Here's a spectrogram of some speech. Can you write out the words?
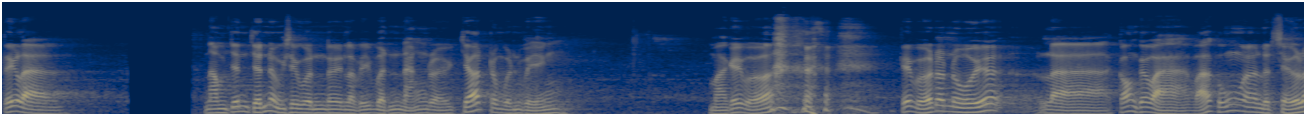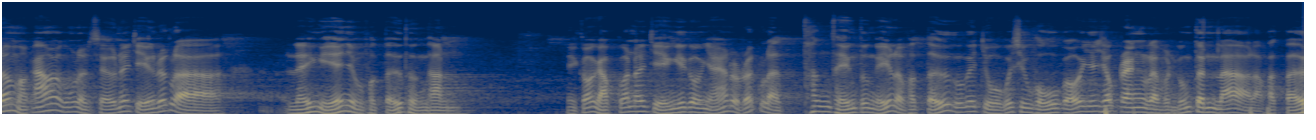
Tức là năm chín chín ông sư huynh tôi là bị bệnh nặng rồi, chết trong bệnh viện. Mà cái bữa cái bữa đó nuôi á, là có một cái bà bà cũng ờ, lịch sự lắm, mặc áo cũng lịch sự, nói chuyện rất là lễ nghĩa như một phật tử thường thành. Thì có gặp, có nói chuyện với cô nhã rồi rất là thân thiện. Tôi nghĩ là phật tử của cái chùa của sư phụ của với sóc trăng là mình cũng tin là là phật tử.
